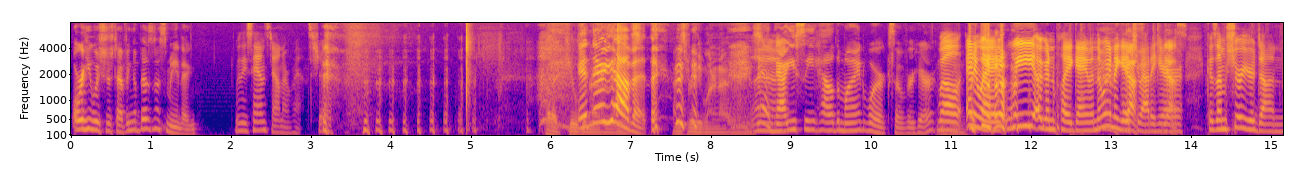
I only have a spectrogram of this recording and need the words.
Or he was just having a business meeting. with his hands down our pants. Sure. But I killed And there you have it. I just really want to know who he is. Yeah, now you see how the mind works over here. Well, anyway, we are gonna play a game and then we're gonna get Yes, you out of here yes. because I'm sure you're done.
